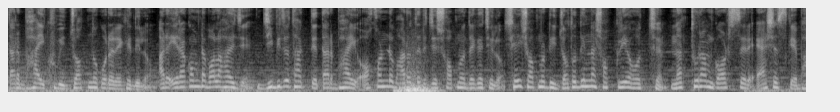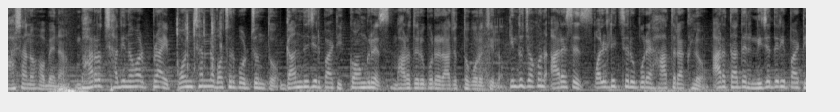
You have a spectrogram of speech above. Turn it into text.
তার ভাই খুবই যত্ন করে রেখে দিল। আর এরকমটা বলা হয় যে, জীবিত থাকতে তার ভাই অখণ্ড ভারতের যে স্বপ্ন দেখেছিল, সেই স্বপ্নটি যতদিন না সক্রিয় হচ্ছে, নাথুরাম গডসের অ্যাশেসকে ভাসানো হবে না। ভারত স্বাধীন হওয়ার প্রায় পঞ্চান্ন বছর পর্যন্ত গান্ধীজির পার্টি কংগ্রেস ভারতের উপরে রাজত্ব করেছিল। কিন্তু যখন আরএসএস পলিটিক্সের উপরে হাত রাখল, আর তাদের নিজেদেরই পার্টি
